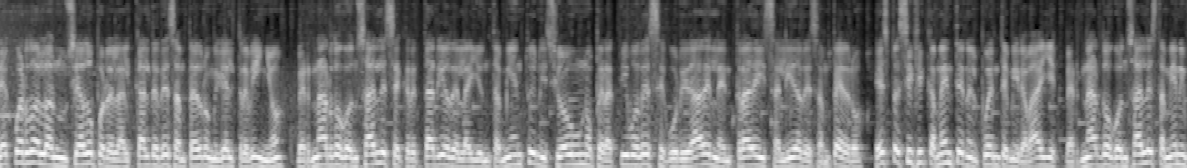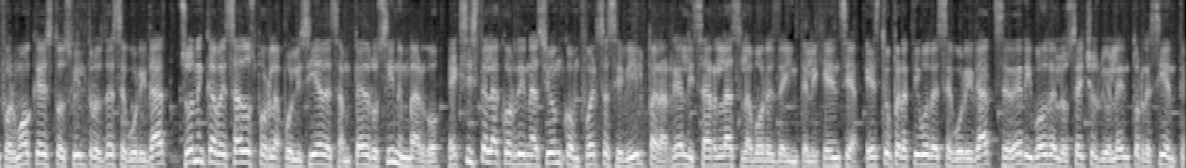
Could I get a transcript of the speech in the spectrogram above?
De acuerdo a lo anunciado por el alcalde de San Pedro Miguel Treviño, Bernardo González, secretario del ayuntamiento, inició un operativo de seguridad en la entrada y salida de San Pedro, específicamente en el puente Miravalle. Bernardo González también informó que estos filtros de seguridad son encabezados por la policía de San Pedro, sin embargo, existe la coordinación con Fuerza Civil para realizar las labores de inteligencia. Este operativo de seguridad se derivó de los hechos violentos recientes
